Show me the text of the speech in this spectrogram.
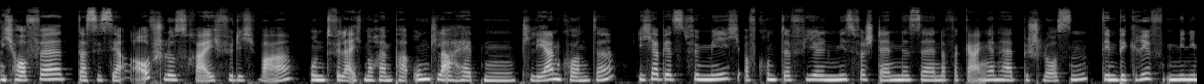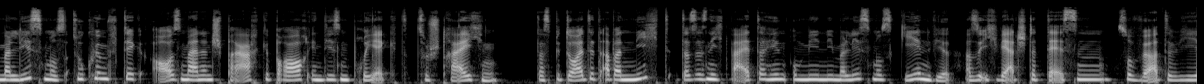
Ich hoffe, dass sie sehr aufschlussreich für dich war und vielleicht noch ein paar Unklarheiten klären konnte. Ich habe jetzt für mich aufgrund der vielen Missverständnisse in der Vergangenheit beschlossen, den Begriff Minimalismus zukünftig aus meinem Sprachgebrauch in diesem Projekt zu streichen. Das bedeutet aber nicht, dass es nicht weiterhin um Minimalismus gehen wird. Also ich werde stattdessen so Wörter wie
